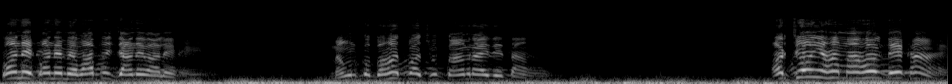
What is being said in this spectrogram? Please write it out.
कोने कोने में वापस जाने वाले हैं, मैं उनको बहुत बहुत शुभकामनाएँ देता हूँ। और जो यहाँ माहौल देखा है,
